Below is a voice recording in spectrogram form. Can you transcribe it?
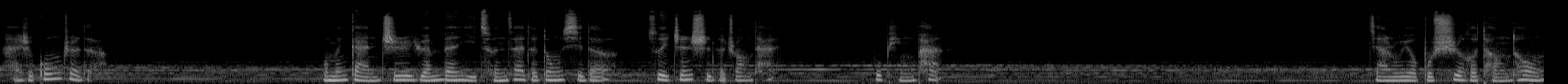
还是弓着的？我们感知原本已存在的东西的最真实的状态，不评判。假如有不适和疼痛，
